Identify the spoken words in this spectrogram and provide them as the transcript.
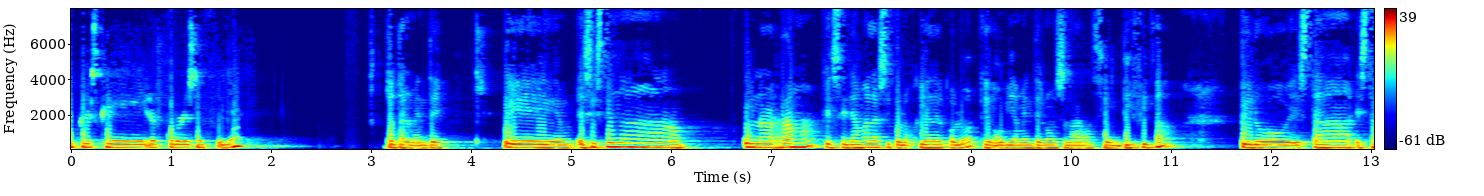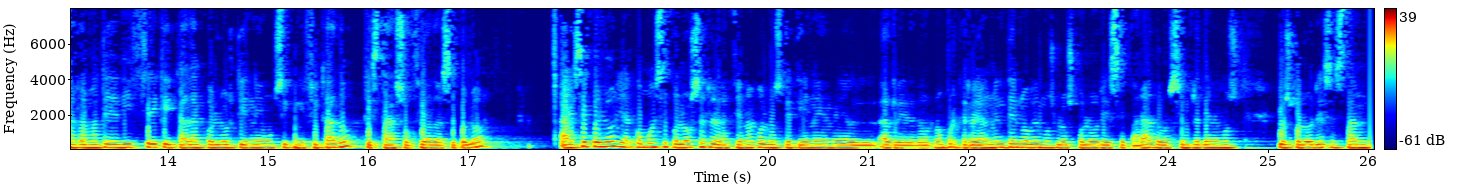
¿Tú crees que los colores influyen? Totalmente. Eh, existe una, una rama que se llama la psicología del color, que obviamente no es nada científica, pero esta, esta rama te dice que cada color tiene un significado que está asociado a ese color a ese color y a cómo ese color se relaciona con los que tienen el alrededor, ¿no? Porque realmente no vemos los colores separados, siempre tenemos los colores están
